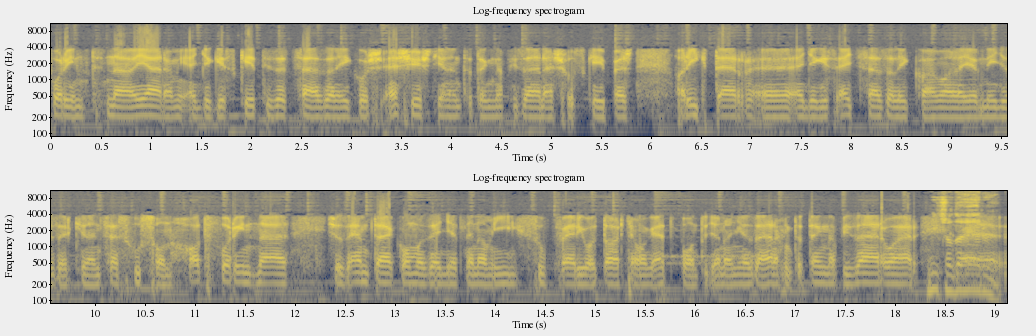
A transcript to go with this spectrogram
forintnál jár, ami 1,2%-os esést jelent a tegnapi záráshoz képest. A Richter 1,1%-kal van lejjebb 4926 forintnál, és az M-Telkom az egyetlen, ami szuper jól tartja magát, pont ugyanannyi az ára, mint a tegnapi záróár. Micsoda erő!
